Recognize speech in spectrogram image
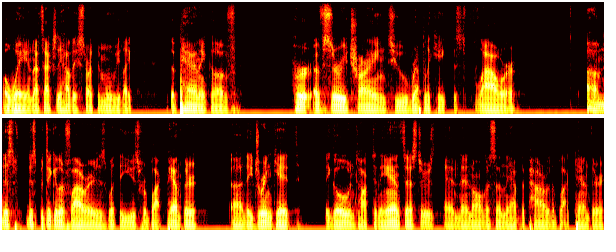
away, and that's actually how they start the movie. Like the panic of her of Shuri trying to replicate this flower. Um, this this particular flower is what they use for Black Panther. Uh, they drink it. They go and talk to the ancestors, and then all of a sudden they have the power of the Black Panther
